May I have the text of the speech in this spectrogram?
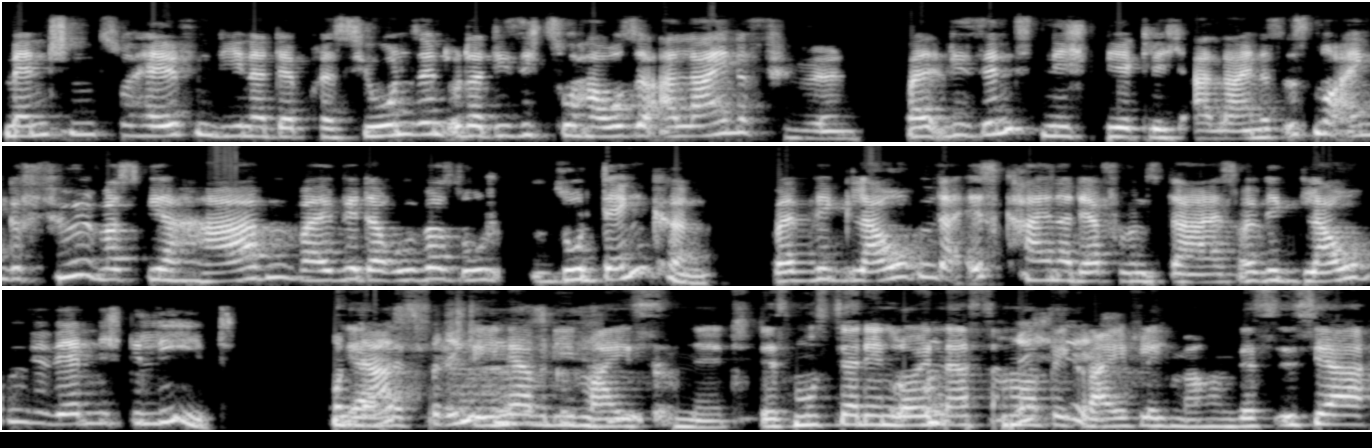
Menschen zu helfen, die in einer Depression sind oder die sich zu Hause alleine fühlen. Weil die sind nicht wirklich allein. Es ist nur ein Gefühl, was wir haben, weil wir darüber so, so denken. Weil wir glauben, da ist keiner, der für uns da ist. Weil wir glauben, wir werden nicht geliebt. Und ja, das, das verstehen aber die meisten nicht. Das muss ja den Leuten erst einmal begreiflich machen. Das ist ja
